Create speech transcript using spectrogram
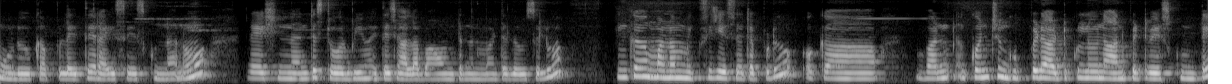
మూడు కప్పులు అయితే రైస్ వేసుకున్నాను. రేషన్ అంటే స్టోర్ బియ్యం అయితే చాలా బాగుంటుంది అనమాట దోశలు. ఇంకా మనం మిక్సీ చేసేటప్పుడు ఒక వన్ కొంచెం గుప్పెడు అటుకులు నానపెట్టి వేసుకుంటే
